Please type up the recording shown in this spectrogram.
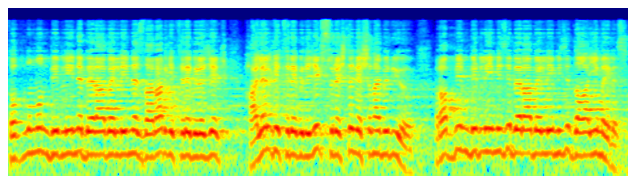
Toplumun birliğine, beraberliğine zarar getirebilecek, halel getirebilecek süreçler yaşanabiliyor. Rabbim birliğimizi, beraberliğimizi daim eylesin.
